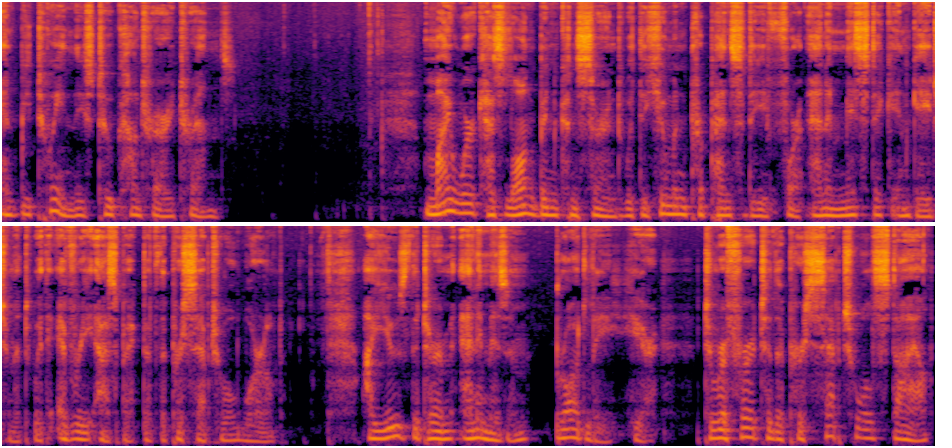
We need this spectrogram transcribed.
and between these two contrary trends. My work has long been concerned with the human propensity for animistic engagement with every aspect of the perceptual world. I use the term animism broadly here to refer to the perceptual style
